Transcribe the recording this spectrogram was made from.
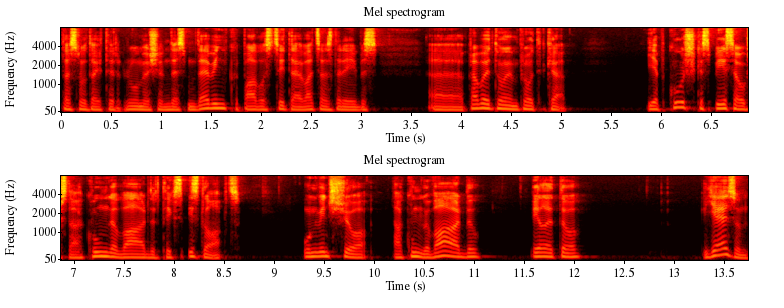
tas noteikti ir Romiešiem 10.9, kur Pāvils citēja vecās darības uh, pravietojumu, proti, ka jebkurš, kas piesaugs tā kunga vārdu, tiks izglābts. Un viņš šo tā kunga vārdu pielieto Jēzum.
